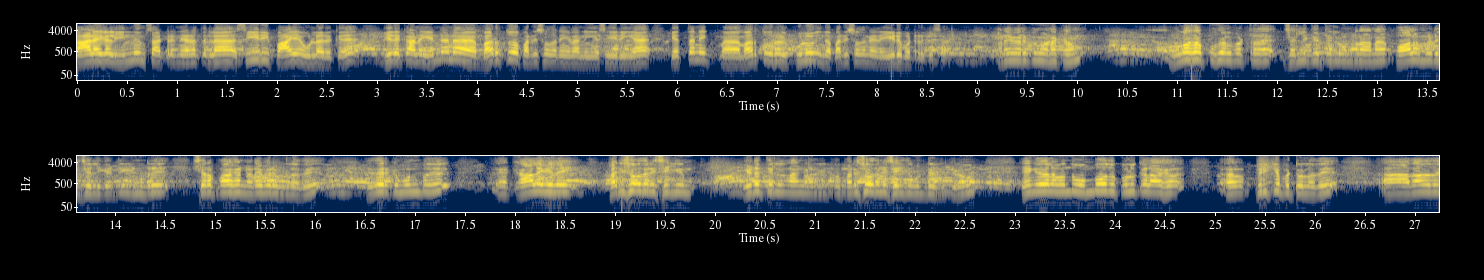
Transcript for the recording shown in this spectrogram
காளைகள் இன்னும் சற்று நேரத்தில் சீறி பாய உள்ள இருக்கு. இதுக்கான என்னென்ன மருத்துவ பரிசோதனைகளை நீங்க செய்கிறீங்க எத்தனை மருத்துவர்கள் குழு இந்த பரிசோதனையில் ஈடுபட்டிருக்கு சார்? அனைவருக்கும் வணக்கம். உலக புகழ்பெற்ற ஜல்லிக்கட்டில் ஒன்றான பாலமேடு ஜல்லிக்கட்டு இன்று சிறப்பாக நடைபெற உள்ளது இதற்கு முன்பு காளைகளை பரிசோதனை செய்யும் இடத்தில் நாங்கள் இப்போ பரிசோதனை செய்து கொண்டிருக்கிறோம். எங்கள் இதில் வந்து ஒம்பது குழுக்களாக பிரிக்கப்பட்டுள்ளது. அதாவது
